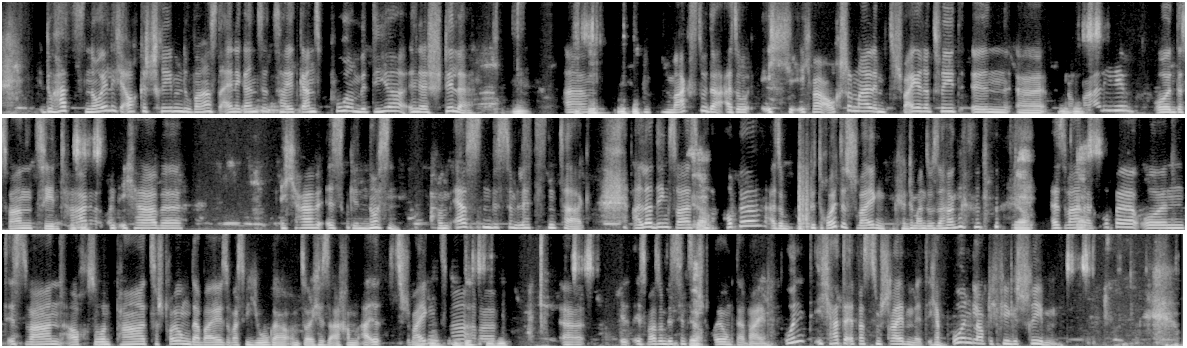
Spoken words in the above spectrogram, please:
du hast neulich auch geschrieben, du warst eine ganze Zeit ganz pur mit dir in der Stille. Mhm. Ähm, mhm. magst du da, also ich, ich war auch schon mal im Schweigeretreat in äh, mhm. Bali und das waren zehn mhm. Tage und ich habe ich habe es genossen, vom ersten bis zum letzten Tag. Allerdings war es ja. eine Gruppe, also betreutes Schweigen, könnte man so sagen. Ja. Es war eine Gruppe und es waren auch so ein paar Zerstreuungen dabei, sowas wie Yoga und solche Sachen. Schweigen mhm. zwar, aber mhm. äh, es war so ein bisschen Zerstreuung ja. dabei. Und ich hatte etwas zum Schreiben mit. Ich habe unglaublich viel geschrieben.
